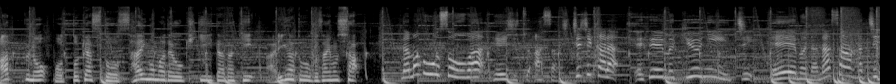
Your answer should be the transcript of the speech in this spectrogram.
アップのポッドキャストを最後までお聞きいただきありがとうございました。生放送は平日朝7時から FM921 AM738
